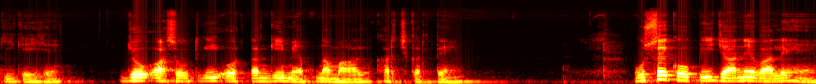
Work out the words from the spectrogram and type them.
کی گئی ہے، جو آسودگی اور تنگی میں اپنا مال خرچ کرتے ہیں۔ غصے کو پی جانے والے ہیں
